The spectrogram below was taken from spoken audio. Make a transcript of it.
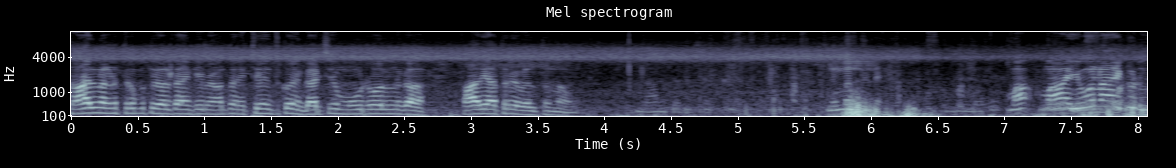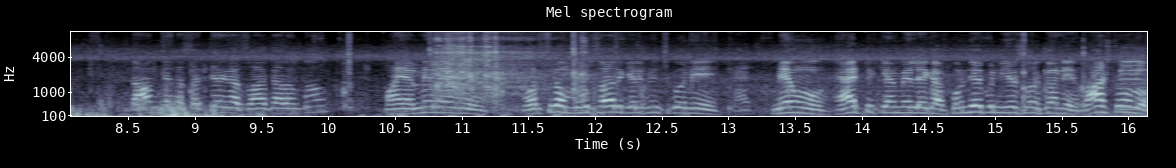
కాలినడక తిరుపతి వెళ్ళడానికి మేమంతా నిశ్చయించుకొని గడిచిన మూడు రోజులుగా పాదయాత్రగా వెళ్తున్నాం. మా మా యువ నాయకుడు దామచంద్ర సత్య గారి సహకారంతో మా ఎమ్మెల్యేని వరుసగా మూడు సార్లు గెలిపించుకొని మేము హ్యాట్రిక్ ఎమ్మెల్యేగా కొండేపు నియోజకవర్గాన్ని రాష్ట్రంలో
